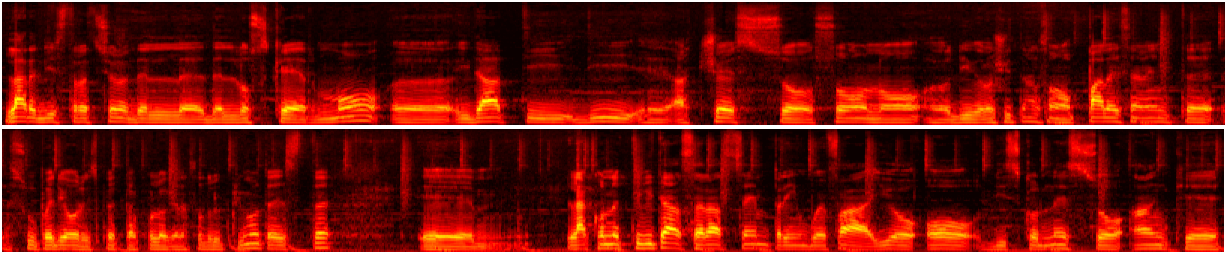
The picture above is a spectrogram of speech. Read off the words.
la registrazione del, dello schermo, eh, i dati di eh, accesso sono, eh, di velocità sono palesemente superiori rispetto a quello che era stato il primo test. Ehm, la connettività sarà sempre in wifi, io ho disconnesso anche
